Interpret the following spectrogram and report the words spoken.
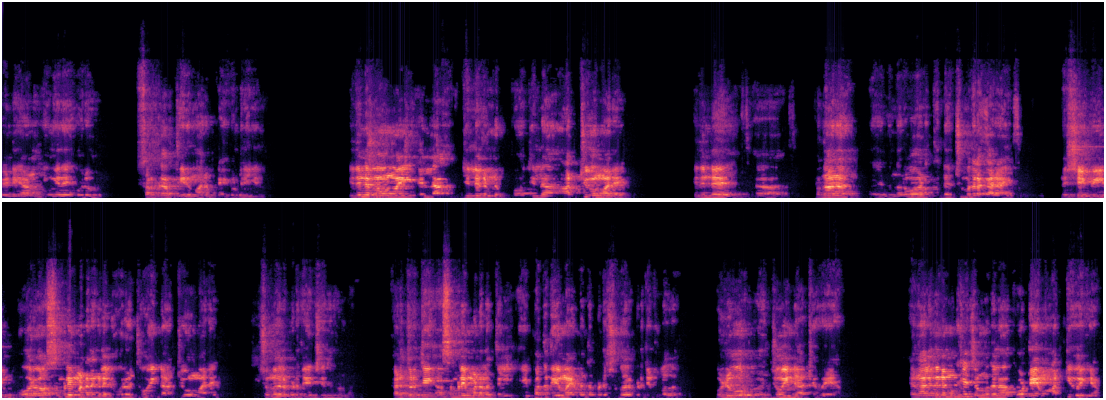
വേണ്ടിയാണ് ഇങ്ങനെ ഒരു സർക്കാർ തീരുമാനം കൈക്കൊണ്ടിരിക്കുന്നത്. ഇതിന്റെ ഭാഗമായി എല്ലാ ജില്ലകളിലും ജില്ലാ ആർട്ടിഒമാരെ ഇതിന്റെ പ്രധാന നിർവഹണത്തിന്റെ ചുമതലക്കാരായി നിശ്ചയിക്കുകയും ഓരോ അസംബ്ലി മണ്ഡലങ്ങളിൽ ഓരോ ജോയിന്റ് ആർ ടി ഒമാരെ ചുമതലപ്പെടുത്തുകയും ചെയ്തിട്ടുണ്ട്. കടുത്തുരുത്തി അസംബ്ലി മണ്ഡലത്തിൽ ഈ പദ്ധതിയുമായി ബന്ധപ്പെട്ട് ചുമതലപ്പെടുത്തിയിട്ടുള്ളത് ഉഴവൂർ ജോയിന്റ് ആക്ടിവയാണ് എന്നാൽ ഇതിന്റെ മുഖ്യ ചുമതല കോട്ടയം ആർ ടി ഒയ്ക്കാണ്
